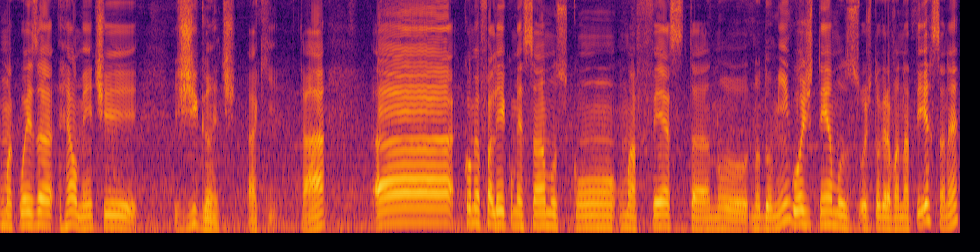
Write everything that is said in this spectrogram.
uma coisa realmente gigante aqui, tá? Ah, como eu falei, começamos com uma festa no, no domingo. Hoje temos, hoje estou gravando na terça, né?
